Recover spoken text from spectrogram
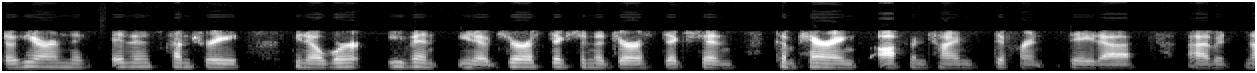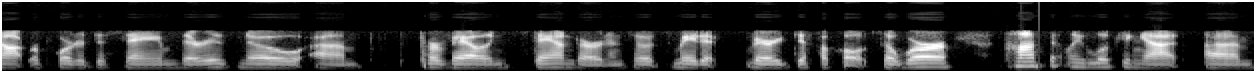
So, here in this, in this country, you know, we're even, you know, jurisdiction to jurisdiction comparing oftentimes different data. Um, it's not reported the same. There is no um, prevailing standard, and so it's made it very difficult. So, we're constantly looking at um,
